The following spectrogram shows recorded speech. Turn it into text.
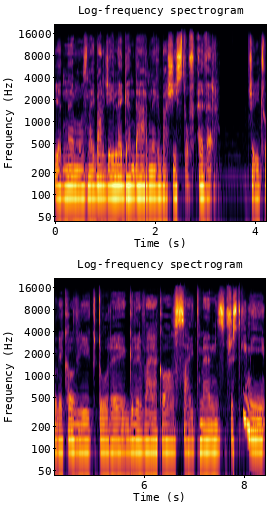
jednemu z najbardziej legendarnych basistów ever, czyli człowiekowi, który grywa jako sideman z wszystkimi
